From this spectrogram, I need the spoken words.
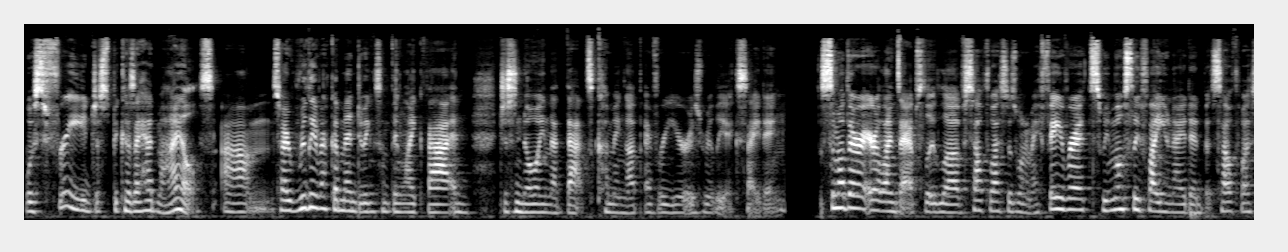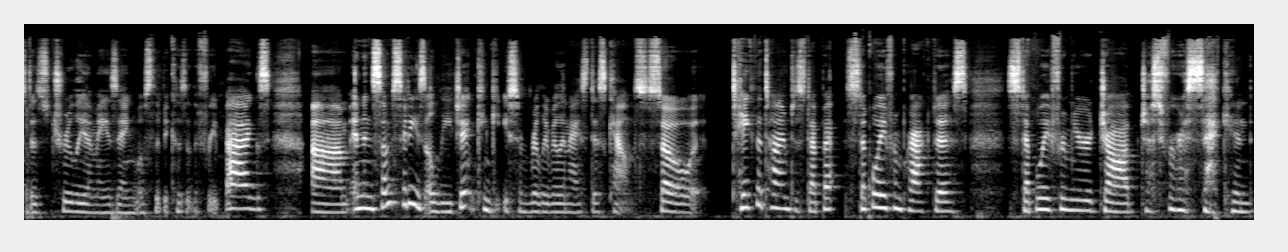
was free just because I had miles. Um, so I really recommend doing something like that, and just knowing that that's coming up every year is really exciting. Some other airlines I absolutely love. Southwest is one of my favorites. We mostly fly United, but Southwest is truly amazing, mostly because of the free bags. Um, and in some cities, Allegiant can get you some really, really nice discounts. So take the time to step step away from practice, step away from your job just for a second,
